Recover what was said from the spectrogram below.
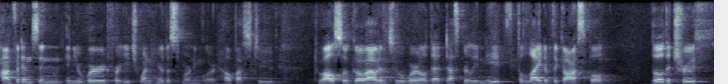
confidence in, in your word for each one here this morning, Lord. Help us to, to also go out into a world that desperately needs the light of the gospel, though the truth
